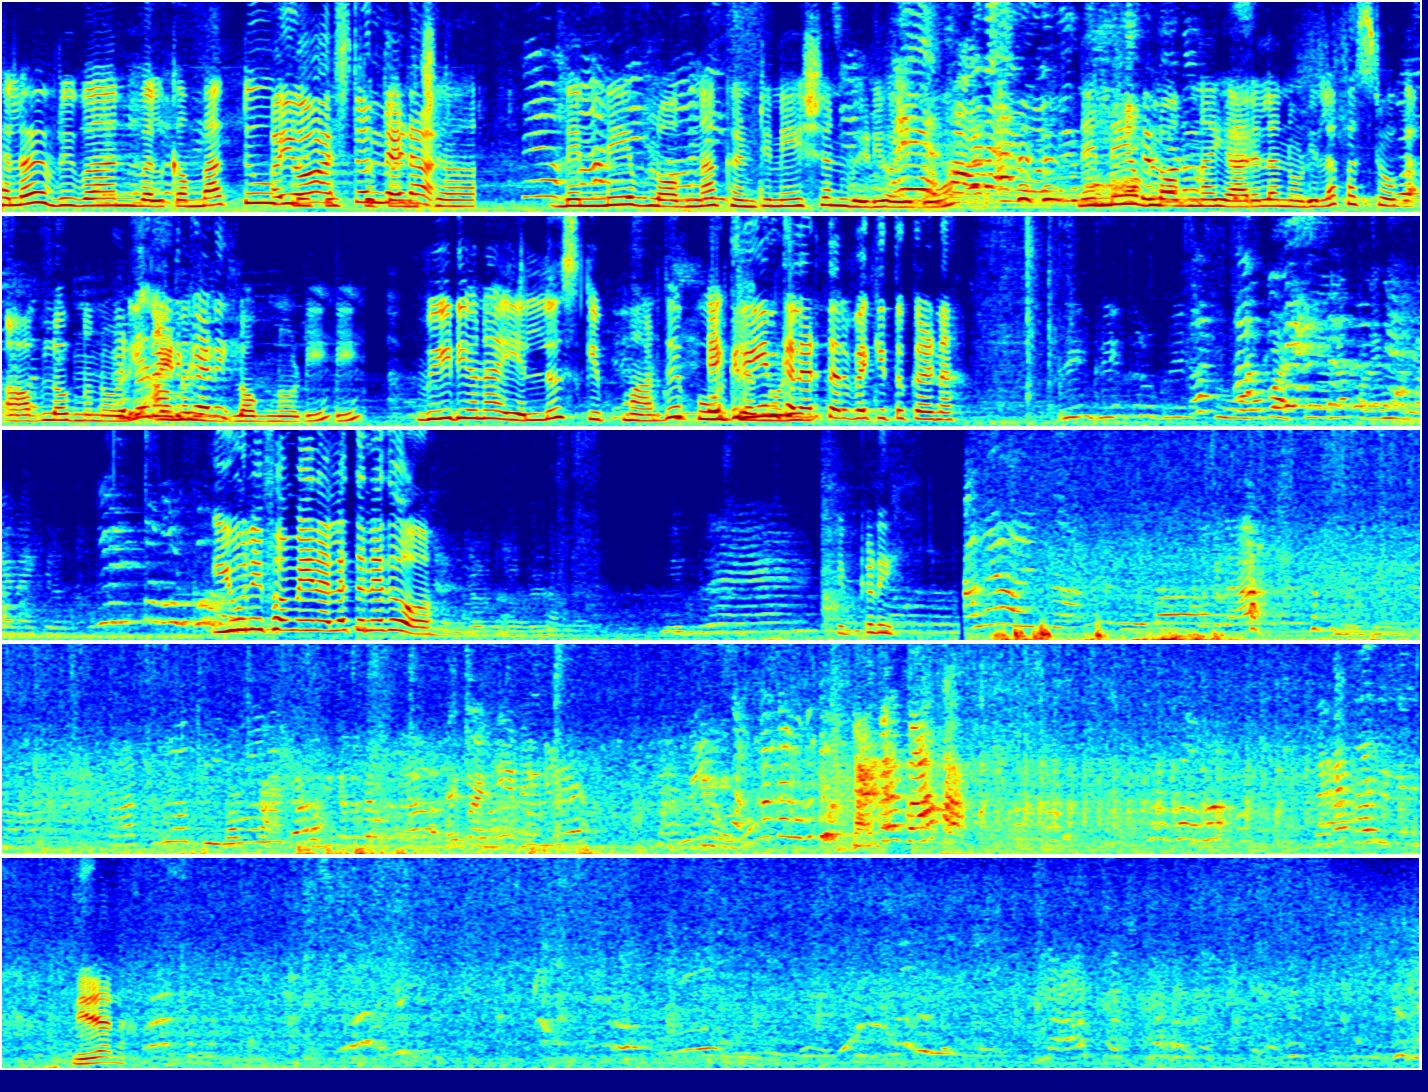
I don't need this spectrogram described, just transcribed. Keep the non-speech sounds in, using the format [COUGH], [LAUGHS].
Hello everyone welcome back to. ನಿನ್ನೆ ವ್ಲಾಗ್ನ continuation video ಇದು. ನಿನ್ನೆ ವ್ಲಾಗ್ನ ಯಾರೆಲ್ಲ ನೋಡಿಲ್ಲ? ಫಸ್ಟ್ ಹೋಗ ಆ ವ್ಲಾಗ್ನ ನೋಡಿ ಆಮೇಲೆ. ವ್ಲಾಗ್ ನೋಡಿ. ವಿಡಿಯೋನ ಎಲ್ಲೂ ಸ್ಕಿಪ್ ಮಾಡದೆ ಗ್ರೀನ್ ಕಲರ್ ತರಬೇಕಿತ್ತು ಕರ್ಣ. ಯೂನಿಫಾರ್ಮ್ ಏನಲ್ಲ ತಾನೇದು? ಇಟ್ಕಡಿ. ನಿಧಾನ.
